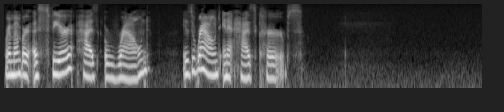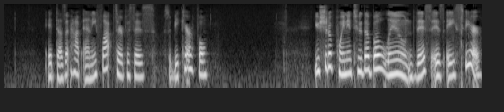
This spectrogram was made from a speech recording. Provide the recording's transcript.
Remember, a sphere has a round, is round, and it has curves. It doesn't have any flat surfaces, so be careful. You should have pointed to the balloon. This is a sphere.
